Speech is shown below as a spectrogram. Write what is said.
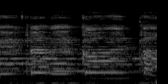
ever going on.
